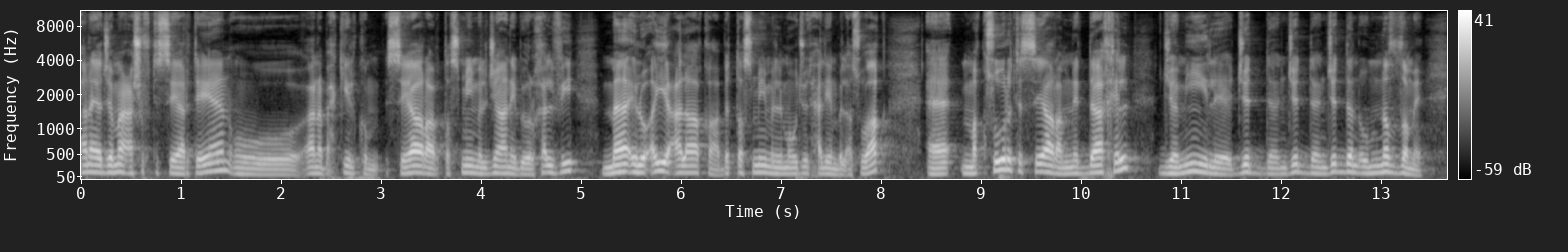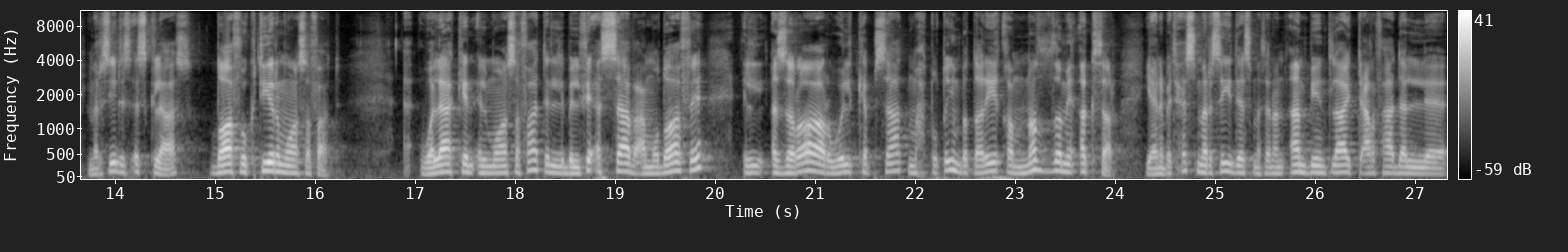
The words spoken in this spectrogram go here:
أنا يا جماعة شفت السيارتين وأنا بحكي لكم السيارة بالتصميم الجانبي والخلفي ما له أي علاقة بالتصميم اللي موجود حاليا بالأسواق. آه، مقصورة السيارة من الداخل جميلة جدا جدا جدا ومنظمة. مرسيدس S-Class ضافوا كتير مواصفات. ولكن المواصفات اللي بالفئة السابعة مضافة الأزرار والكبسات محطوطين بطريقة منظمة أكثر. يعني بتحس مرسيدس مثلا ambient light تعرف هذا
